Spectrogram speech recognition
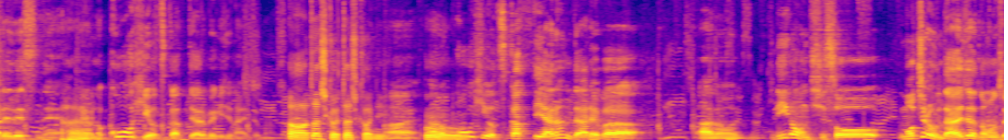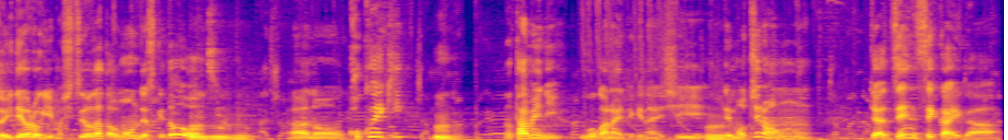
あれですね、はい。あの公費を使ってやるべきじゃないと思います。ああ確かに確かに、はい、うん。あの公費を使ってやるんであればあの理論思想もちろん大事だと思うんですよ。イデオロギーも必要だと思うんですけど、あの国益のために動かないといけないし、でもちろんじゃあ全世界が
